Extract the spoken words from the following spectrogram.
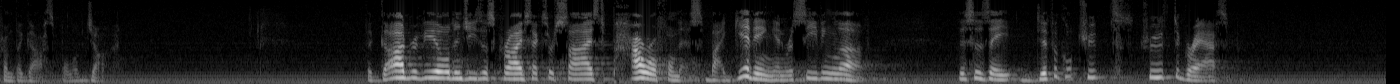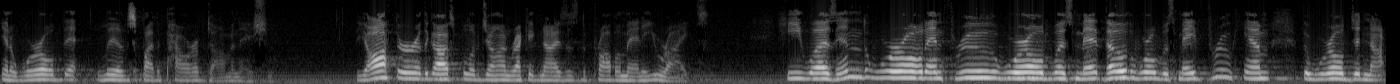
from the Gospel of John. The God revealed in Jesus Christ exercised powerfulness by giving and receiving love. This is a difficult truth truth to grasp in a world that lives by the power of domination. The author of the Gospel of John recognizes the problem and he writes, He was in the world and through the world was made, though the world was made through him, the world did not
